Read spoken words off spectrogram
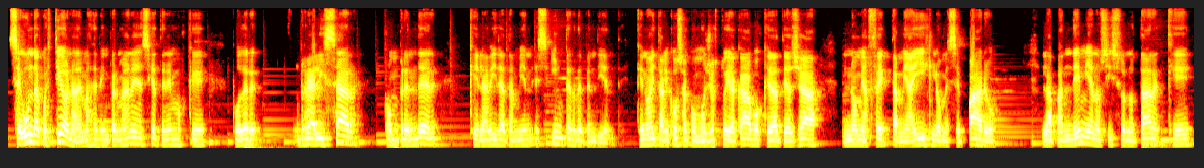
Segunda cuestión, además de la impermanencia, tenemos que poder realizar, comprender que la vida también es interdependiente, que no hay tal cosa como yo estoy acá, vos quédate allá, no me afecta, me aíslo, me separo. La pandemia nos hizo notar que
